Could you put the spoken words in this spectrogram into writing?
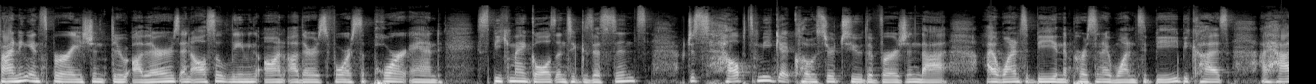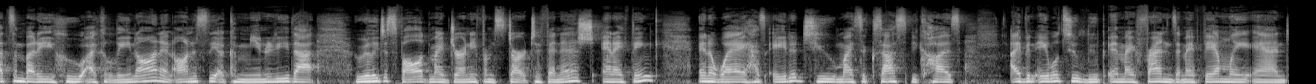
finding inspiration through others and also leaning on others for support and speak my goals into existence just helped me get closer to the version that I wanted to be and the person I wanted to be because I had somebody who I could lean on and honestly a community that really just followed my journey from start to finish. And I think in a way has aided to my success because I've been able to loop in my friends and my family and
